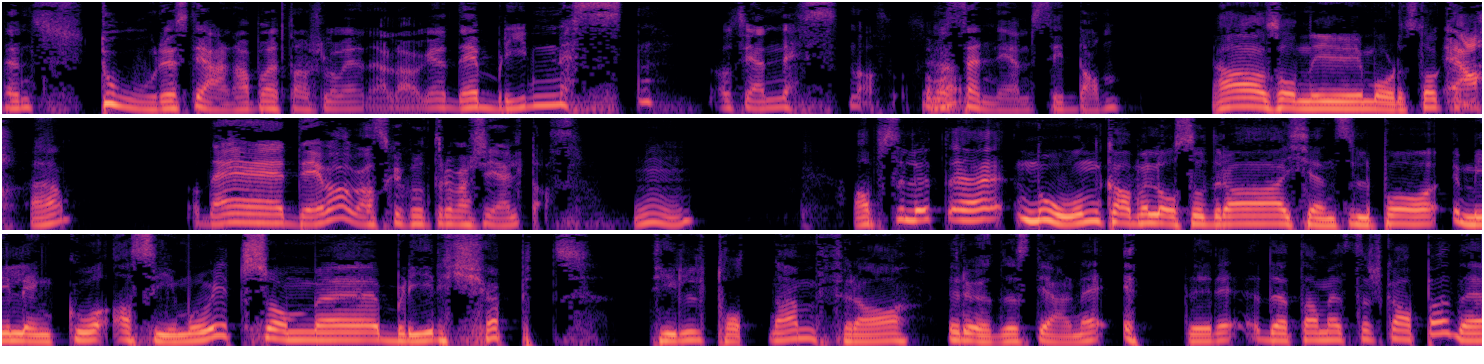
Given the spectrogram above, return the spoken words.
den store stjerna på dette Slovenia-laget. Det blir nesten, og sier jeg nesten, altså, som Ja. å sende hjem Zidane. Ja, sånn i målestokk? Ja. ja. Og det, det var ganske kontroversielt, altså. Mm. Absolutt. Eh, Noen kan vel også dra kjensel på Milenko Asimovic, som eh, blir kjøpt til Tottenham fra Røde Stjerne etter dette mesterskapet. Det,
